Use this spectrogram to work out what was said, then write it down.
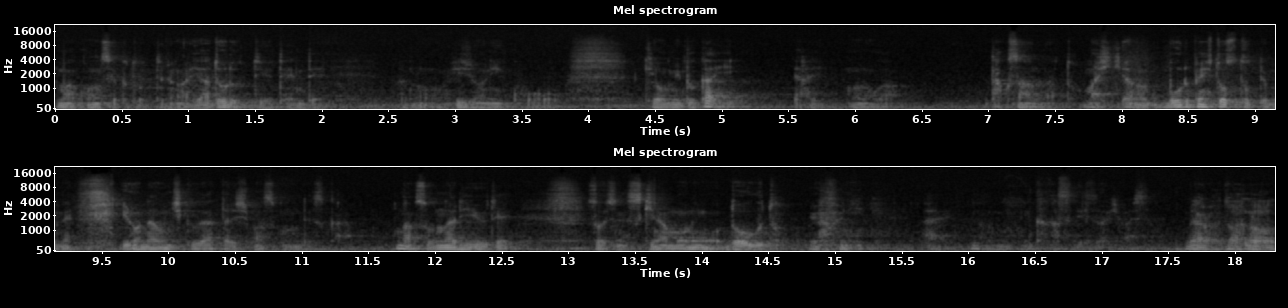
まあ、コンセプトっていうのが宿るっていう点での非常にこう興味深いやはりものがたくさんあるなと、まあ、あのボールペン一つとってもねいろんなうんちくがあったりしますもんですから、まあ、そんな理由でそうですね好きなものを道具というふうに、はい、書かせていただきました。なるほど。あの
